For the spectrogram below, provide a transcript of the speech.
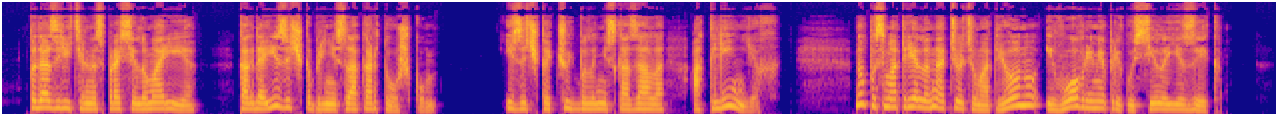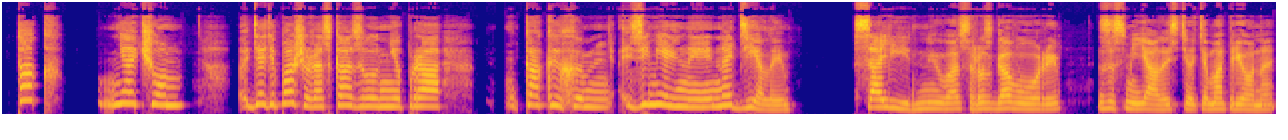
— подозрительно спросила Мария, когда Изочка принесла картошку. Изочка чуть было не сказала о клиньях, но посмотрела на тетю Матрёну и вовремя прикусила язык. «Так, ни о чем. Дядя Паша рассказывал мне про, как их эм, земельные наделы». «Солидные у вас разговоры», — засмеялась тетя Матрёна.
